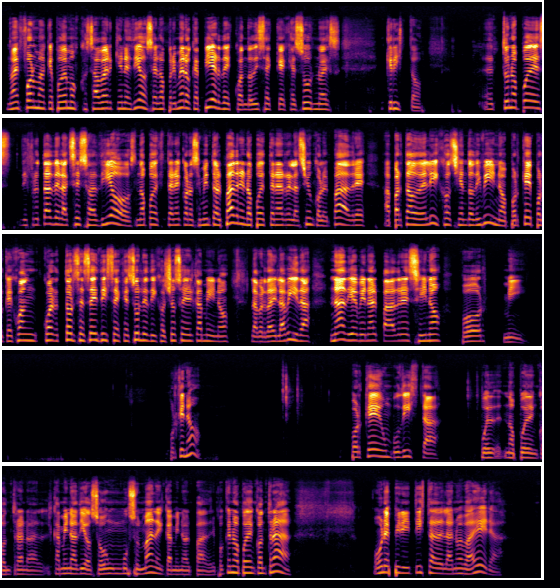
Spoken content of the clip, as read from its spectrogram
No hay forma que podemos saber quién es Dios. Es lo primero que pierdes cuando dices que Jesús no es Cristo. Eh, tú no puedes disfrutar del acceso a Dios, no puedes tener conocimiento del Padre, no puedes tener relación con el Padre, apartado del Hijo, siendo divino. ¿Por qué? Porque Juan 14, 6 dice, Jesús le dijo, yo soy el camino, la verdad y la vida. Nadie viene al Padre sino por mí. ¿Por qué no? ¿Por qué un budista no puede encontrar el camino a Dios o un musulmán el camino al Padre? ¿Por qué no lo puede encontrar? Un espiritista de la nueva era.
